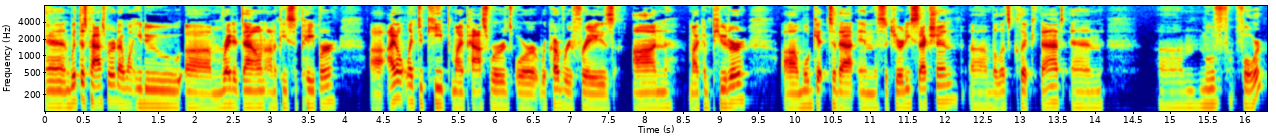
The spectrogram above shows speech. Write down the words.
And with this password, I want you to um, write it down on a piece of paper. Uh, I don't like to keep my passwords or recovery phrase on my computer. Um, we'll get to that in the security section, um, but let's click that and um, move forward.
